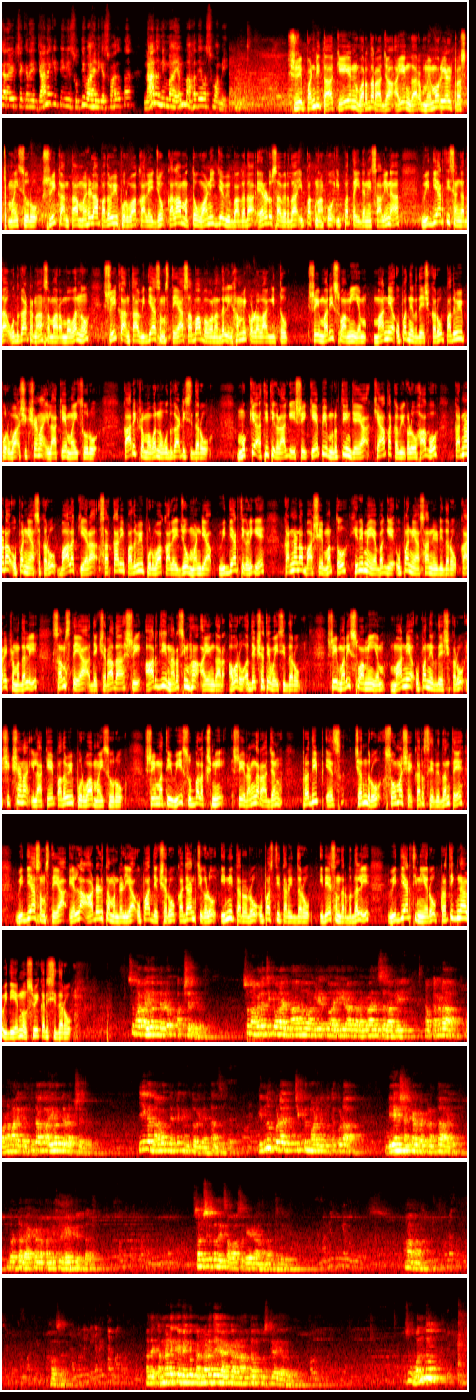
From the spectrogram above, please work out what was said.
ನಮಸ್ಕಾರ ವೀಕ್ಷಕರೇ, ಜಾನಕಿ ಟಿವಿ ಸುದ್ದಿವಾಹಿನಿಗೆ ಸ್ವಾಗತ. ನಾನು ನಿಮ್ಮ M Mahadeva Swamy Shri Pandita K N Varadaraja Iyengar Memorial Trust, Mysuru. Srikanta ಮಹಿಳಾ ಪದವಿ ಪೂರ್ವ ಕಾಲೇಜು, ಕಲಾ ಮತ್ತು ವಾಣಿಜ್ಯ ವಿಭಾಗದ ಎರಡು ಸಾವಿರದ ಇಪ್ಪತ್ನಾಲ್ಕು ಇಪ್ಪತ್ತೈದನೇ ಸಾಲಿನ ವಿದ್ಯಾರ್ಥಿ ಸಂಘದ ಉದ್ಘಾಟನಾ ಸಮಾರಂಭವನ್ನು ಶ್ರೀಕಾಂತ ವಿದ್ಯಾಸಂಸ್ಥೆಯ ಸಭಾಭವನದಲ್ಲಿ ಹಮ್ಮಿಕೊಳ್ಳಲಾಗಿತ್ತು. ಶ್ರೀ ಮರಿಸ್ವಾಮಿ ಎಂ ಮಾನ್ಯ ಉಪನಿರ್ದೇಶಕರು ಪದವಿ ಪೂರ್ವ ಶಿಕ್ಷಣ ಇಲಾಖೆ ಮೈಸೂರು ಕಾರ್ಯಕ್ರಮವನ್ನು ಉದ್ಘಾಟಿಸಿದರು. ಮುಖ್ಯ ಅತಿಥಿಗಳಾಗಿ ಶ್ರೀ ಕೆ ಪಿ ಮೃತ್ಯುಂಜಯ, ಖ್ಯಾತ ಕವಿಗಳು ಹಾಗೂ ಕನ್ನಡ ಉಪನ್ಯಾಸಕರು, ಬಾಲಕಿಯರ ಸರ್ಕಾರಿ ಪದವಿ ಪೂರ್ವ ಕಾಲೇಜು ಮಂಡ್ಯ ವಿದ್ಯಾರ್ಥಿಗಳಿಗೆ ಕನ್ನಡ ಭಾಷೆ ಮತ್ತು ಹಿರಿಮೆಯ ಬಗ್ಗೆ ಉಪನ್ಯಾಸ ನೀಡಿದರು. ಕಾರ್ಯಕ್ರಮದಲ್ಲಿ ಸಂಸ್ಥೆಯ ಅಧ್ಯಕ್ಷರಾದ ಶ್ರೀ ಆರ್ ಜಿ ನರಸಿಂಹ ಅಯ್ಯಂಗಾರ್ ಅವರು ಅಧ್ಯಕ್ಷತೆ ವಹಿಸಿದ್ದರು. ಶ್ರೀ ಮರಿಸ್ವಾಮಿ ಎಂ ಮಾನ್ಯ ಉಪನಿರ್ದೇಶಕರು, ಶಿಕ್ಷಣ ಇಲಾಖೆ ಪದವಿ ಪೂರ್ವ Mysuru. Shrimati V Subbalakshmi, Shri Rangarajan Pradeep S. Chandru, Somashekar ಸೇರಿದಂತೆ ವಿದ್ಯಾಸಂಸ್ಥೆಯ ಎಲ್ಲ ಆಡಳಿತ ಮಂಡಳಿಯ ಉಪಾಧ್ಯಕ್ಷರು, ಖಜಾಂಚಿಗಳು, ಇನ್ನಿತರರು ಉಪಸ್ಥಿತರಿದ್ದರು. ಇದೇ ಸಂದರ್ಭದಲ್ಲಿ ವಿದ್ಯಾರ್ಥಿನಿಯರು ಪ್ರತಿಜ್ಞಾ ವಿಧಿಯನ್ನು ಸ್ವೀಕರಿಸಿದರು. ಸುಮಾರು ಐವತ್ತೆರಡು ಅಕ್ಷರಗಳು. ಸೊ ನಾವೆಲ್ಲ ಚಿಕ್ಕವರಾಗಿ, ನಾನು ಆಗಲಿ ಅಥವಾ ಹಿರಿಯರಾದ ರಂಗರಾಜನ್ ಸರ್ ಆಗಲಿ, ನಾವು ಕನ್ನಡ ವರ್ಣಮಾಲೆ ಕಲ್ತಿದ್ದಾಗ ಐವತ್ತೆರಡು ಅಕ್ಷರಗಳು. ಈಗ ನಲವತ್ತೆಂಟಕ್ಕೆ ನಿಂತೋಗಿದೆ ಅಂತ ಅನಿಸುತ್ತೆ. ಇನ್ನೂ ಕೂಡ ಚಿಕ್ಕದು ಮಾಡಬೇಕು ಅಂತ ಕೂಡ ಡಿ ಎನ್ ಶಂಕರ್ ಭಟ್ ಅಂತ ದೊಡ್ಡ ವ್ಯಾಕರಣ ಪಂಡಿತರು ಹೇಳ್ತಿರ್ತಾರೆ. ಸಂಸ್ಕೃತದ ಸವಾಸ ಬೇಡ ಅನ್ನೋದು ಅರ್ಥದಲ್ಲಿ. ಹಾಂ ಹಾಂ. ಹೌದು, ಸರ್. ಅದೇ, ಕನ್ನಡಕ್ಕೆ ಬೇಕು, ಕನ್ನಡದೇ ವ್ಯಾಕರಣ ಅಂತ ಒಂದು ಪುಸ್ತಕ ಇದೆ ಅವರದ್ದು ಸೊ ಒಂದು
